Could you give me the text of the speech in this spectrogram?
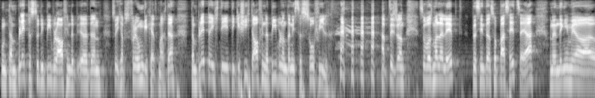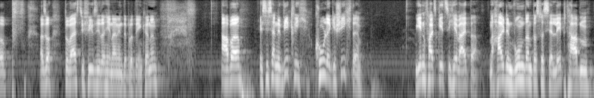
und dann blätterst du die Bibel auf in der, äh, dann, so ich habe es früher umgekehrt gemacht, ja? dann blätter ich die, die Geschichte auf in der Bibel und dann ist das so viel. Habt ihr schon sowas mal erlebt? Das sind dann so ein paar Sätze, ja? Und dann denke ich mir, äh, pff, also du weißt, wie viel sie da hinein interpretieren können. Aber es ist eine wirklich coole Geschichte. Jedenfalls geht sie hier weiter. Nach all den Wundern, das wir sie erlebt haben,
